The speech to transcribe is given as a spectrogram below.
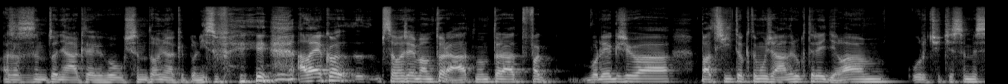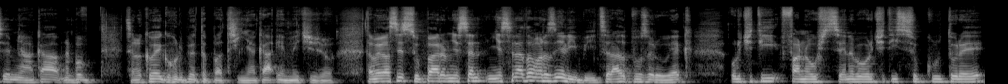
a zase jsem to nějak, tak jako už jsem toho nějaký plný zuby. Ale jako samozřejmě mám to rád, mám to rád fakt od jak živa, patří to k tomu žánru, který dělám, určitě si myslím nějaká, nebo celkově k hudbě to patří, nějaká image, že Tam je vlastně super, mně se, mně se na tom hrozně líbí, co rád pozoru, jak určitý fanoušci nebo určitý subkultury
